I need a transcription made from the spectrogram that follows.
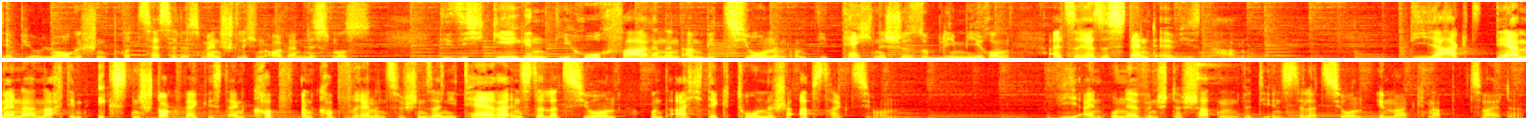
der biologischen Prozesse des menschlichen Organismus die sich gegen die hochfahrenden Ambitionen und die technische Sublimierung als resistent erwiesen haben. Die Jagd der Männer nach dem x-ten Stockwerk ist ein Kopf-an-Kopf-Rennen zwischen sanitärer Installation und architektonischer Abstraktion. Wie ein unerwünschter Schatten wird die Installation immer knapp zweiter.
